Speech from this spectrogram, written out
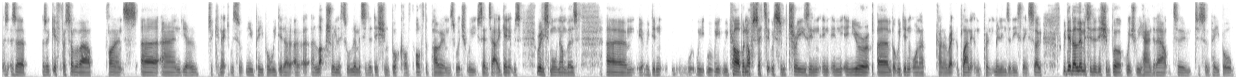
as, as, a as a gift for some of our clients uh, and you know to connect with some new people. We did a, a, a, luxury little limited edition book of, of the poems which we sent out. Again it was really small numbers. Um, know, we didn't we, we we carbon offset it with some trees in in in, in europe um, but we didn't want to kind of wreck the planet and print millions of these things. So we did a limited edition book which we handed out to to some people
